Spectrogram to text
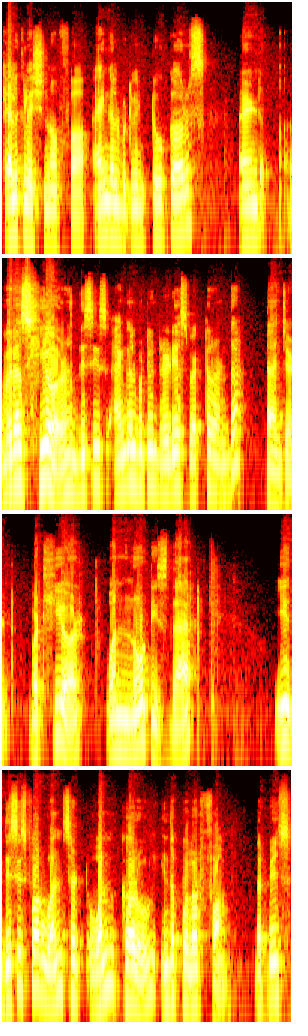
calculation of uh, angle between two curves and whereas here this is angle between radius vector and the tangent. But here one note is there this is for one set one curve in the polar form that means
